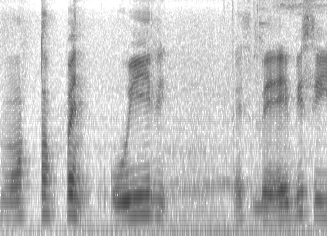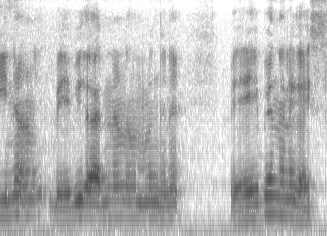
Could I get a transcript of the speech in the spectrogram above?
മൊട്ടപ്പൻ ഉയിര്. ബേബി സീനാണ് ബേബി കാരനാണ് നമ്മളിങ്ങനെ. ബേബി എന്നല്ല ഗൈസ്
